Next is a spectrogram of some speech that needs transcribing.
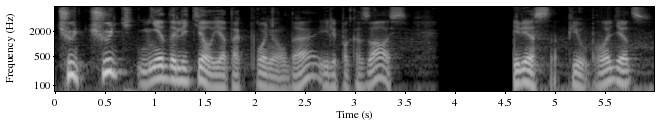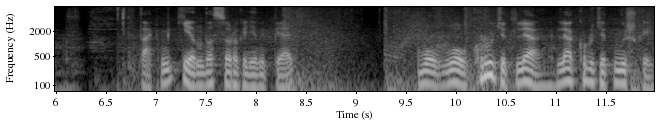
чуть-чуть не долетел, я так понял, да? Или показалось? Интересно. Пил, молодец. Так, Микенда 41,5. Воу, воу, крутит ля. Ля крутит мышкой.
